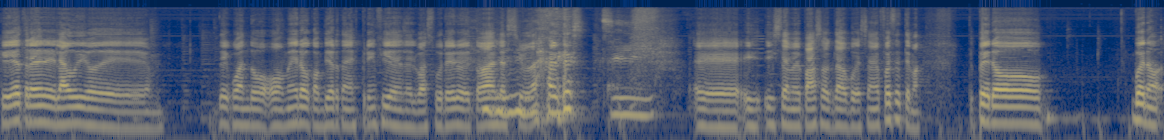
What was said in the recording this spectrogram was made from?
Quería traer el audio de, de cuando Homero convierte en Springfield en el basurero de todas las ciudades. Sí. Eh, y, y se me pasó, claro, porque se me fue ese tema. Pero, bueno,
